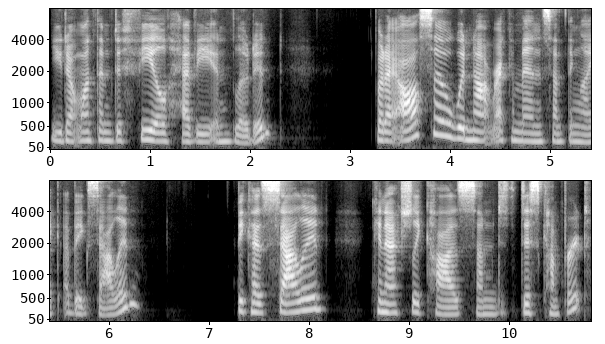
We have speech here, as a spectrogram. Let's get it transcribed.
you don't want them to feel heavy and bloated. But I also would not recommend something like a big salad because salad can actually cause some discomfort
